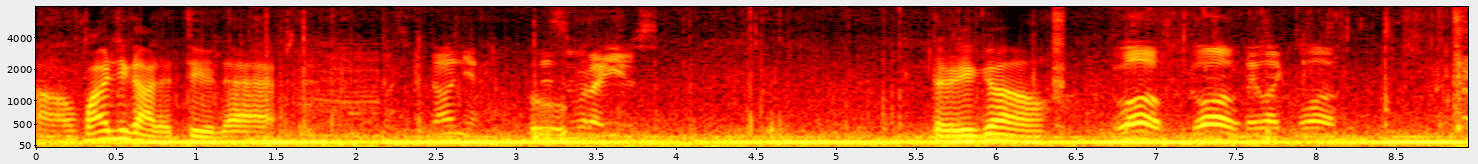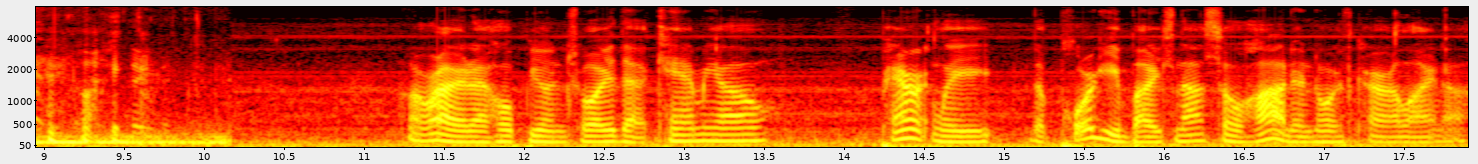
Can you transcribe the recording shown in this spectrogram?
Oh, why'd you gotta do that? uh. This is what I use. There you go. Glove, glove. They like glove. Stupid. Alright, I hope you enjoyed that cameo. Apparently, the porgy bite's not so hot in North Carolina.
